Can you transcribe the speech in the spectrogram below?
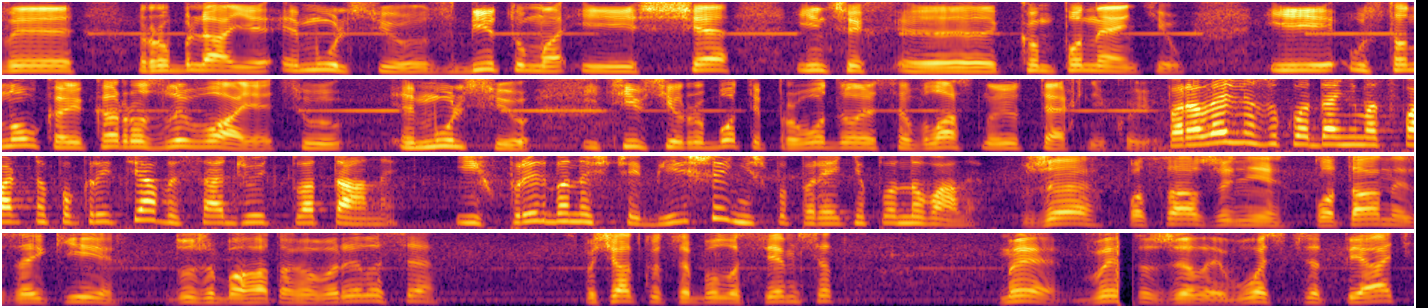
виробляє емульсію з бітума і ще інших е, компонентів. І установка, яка розливає цю емульсію, і ці всі роботи проводилися власною технікою. Паралельно з укладанням асфальтного покриття висаджують платани. Їх придбано ще більше, ніж попередньо планували. Вже посаджені платани, за які дуже багато говорилося. Спочатку це було 70, ми висаджили 85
